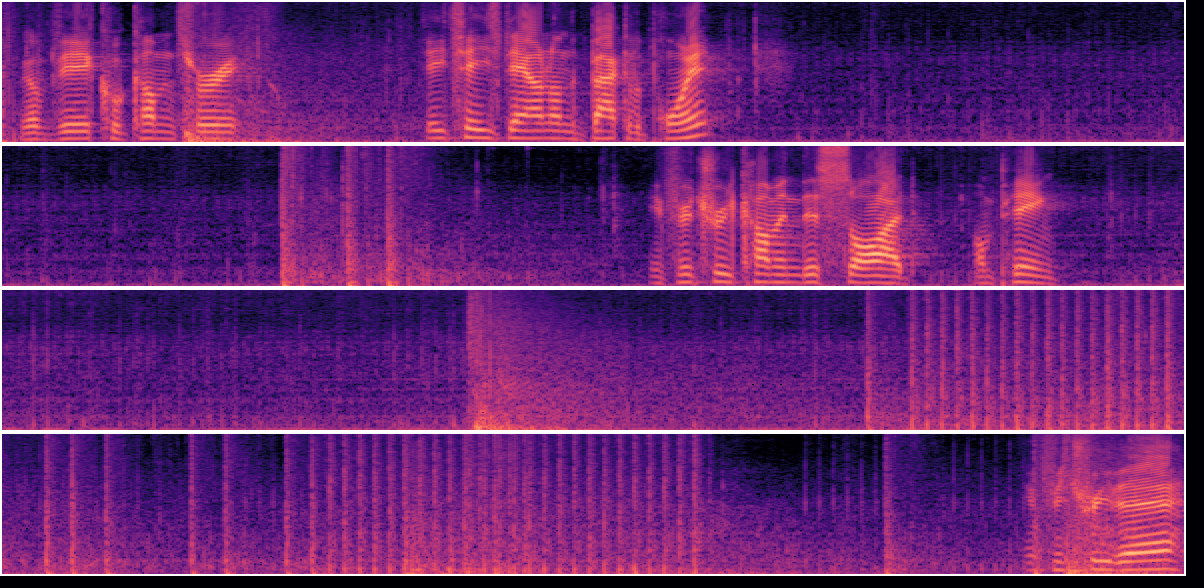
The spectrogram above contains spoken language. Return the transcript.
We got vehicle coming through. DT's down on the back of the point. Infantry coming this side. I'm ping. Infantry there.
